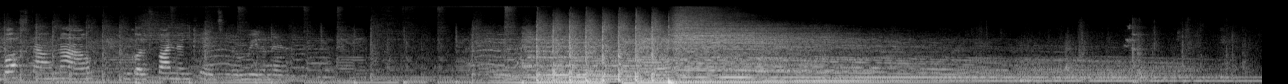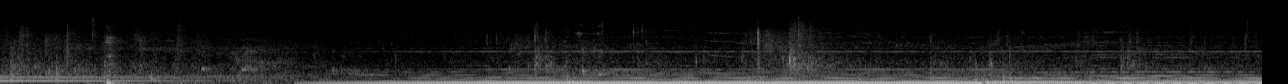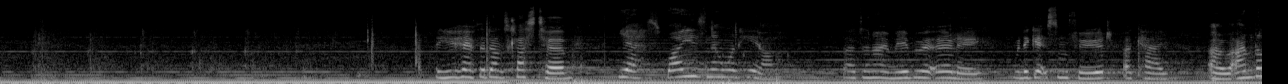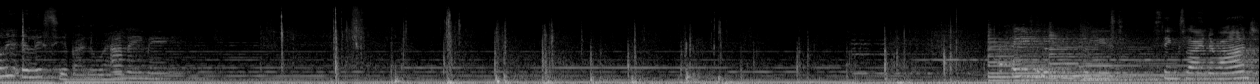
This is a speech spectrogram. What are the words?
the boss down now, we've got to find them kids and reel them in. Are you here for the dance class term? Yes, why is no one here? I don't know, maybe we're early. I'm gonna get some food. Okay. Oh, I'm Alicia, by the way. I'm Amy. I hate it when people use things lying around.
